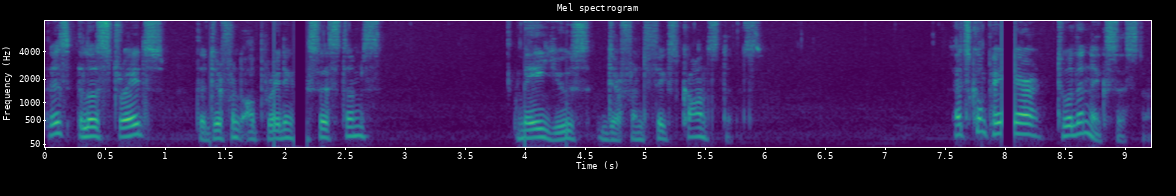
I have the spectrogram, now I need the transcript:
This illustrates that different operating systems may use different fixed constants. Let's compare to a Linux system.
